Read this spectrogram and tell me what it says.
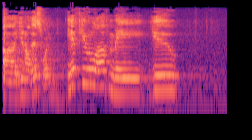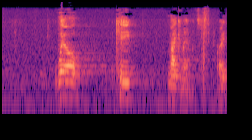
Uh, you know this one. If you love me, you will keep my commandments. Right?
